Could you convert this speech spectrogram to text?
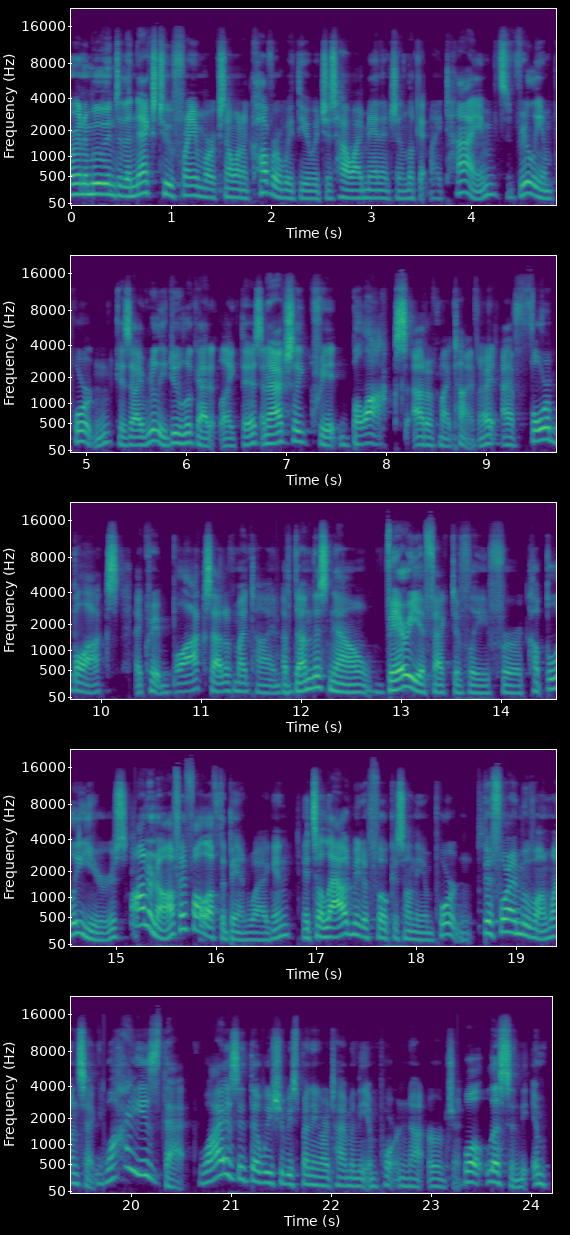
we're going to move into the next two frameworks I want to cover with you, which is how I manage and look at my time. It's really important because I really do look at it like this. And I actually create blocks out of my time. Right? I have four blocks. I create blocks out of my time. I've done this now very effectively for a couple of years. On and off, I fall off the bandwagon. It's allowed me to focus on the important. Before I move on, one second. Why is that? Why is it that we should be spending our time in the important, not urgent? Well, listen, the important,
